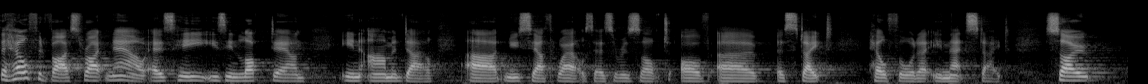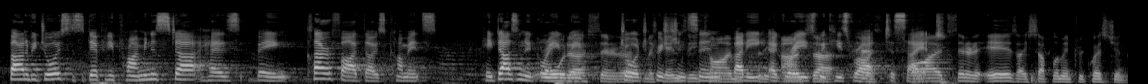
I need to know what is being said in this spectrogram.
the health advice right now as he is in lockdown in Armidale, uh, New South Wales, as a result of uh, a state health order in that state. So Barnaby Joyce, as the Deputy Prime Minister, has been clarified those comments. He doesn't agree Order, with Senator George McKenzie, Christensen, but he agrees with his right to say it. Senator Ayres, a supplementary question.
